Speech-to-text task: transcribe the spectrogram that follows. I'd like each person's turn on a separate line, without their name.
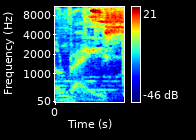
Sunrise.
